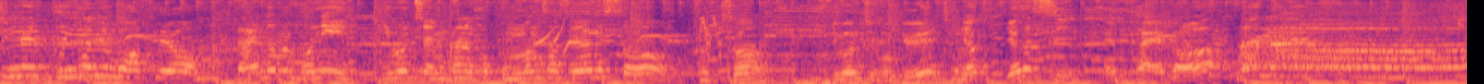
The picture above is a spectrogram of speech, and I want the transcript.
심내 불타는 것 같아요. 라인업을 보니 이번 주 엠카는 꼭 본방사수 해야겠어. 그렇죠 이번 주 목요일 저녁 6시 엠카에서 만나요.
